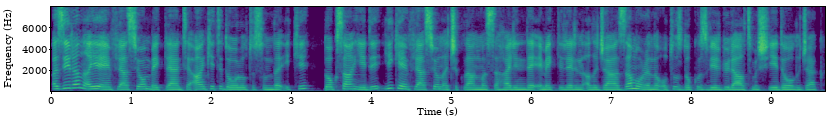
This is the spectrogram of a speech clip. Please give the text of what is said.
Haziran ayı enflasyon beklenti anketi doğrultusunda 2.97'lik enflasyon açıklanması halinde emeklilerin alacağı zam oranı 39,67 olacak.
